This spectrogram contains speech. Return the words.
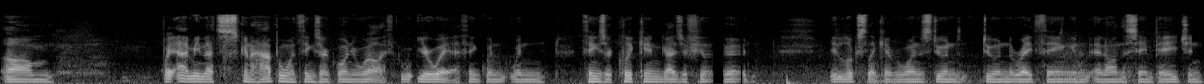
um, but I mean that's going to happen when things aren't going your well your way. I think when when things are clicking, guys are feeling good. It looks like everyone's doing doing the right thing and, and on the same page. And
